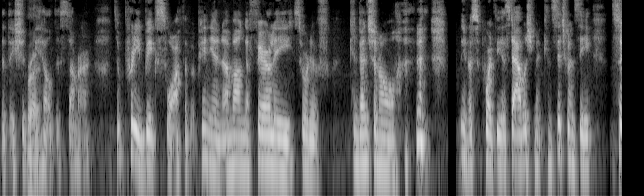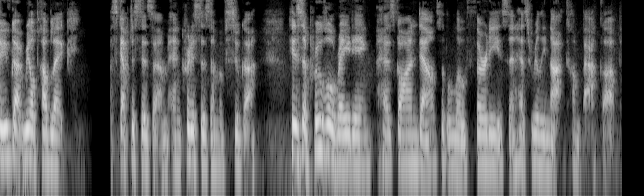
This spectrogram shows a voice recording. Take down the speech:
that they shouldn't Right. be held this summer. It's a pretty big swath of opinion among a fairly sort of conventional, you know, support the establishment constituency. So you've got real public skepticism and criticism of Suga. His approval rating has gone down to the low 30s and has really not come back up.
